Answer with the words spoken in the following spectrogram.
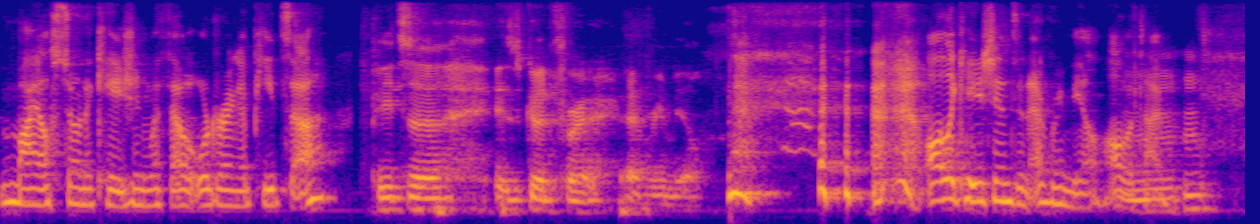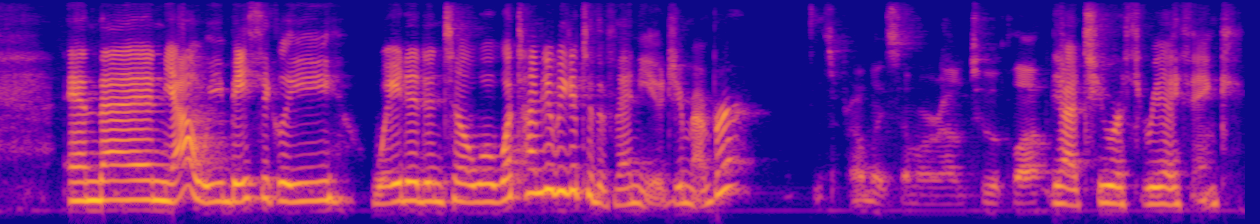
milestone occasion without ordering a pizza. pizza is good for every meal. all occasions and every meal, all the time. Mhm. And then, yeah, we basically waited until, well, what time did we get to the venue? Do you remember? It's probably somewhere around two o'clock. Yeah, two or three, I think.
